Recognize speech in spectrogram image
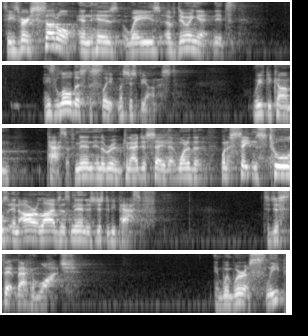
See, he's very subtle in his ways of doing it. It's, he's lulled us to sleep. Let's just be honest. We've become passive. Men in the room, can I just say that one of, the, one of Satan's tools in our lives as men is just to be passive, to just step back and watch. And when we're asleep,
